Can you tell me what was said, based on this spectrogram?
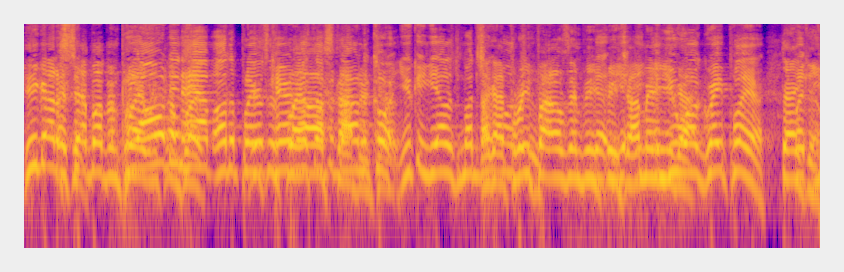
He got to step up and play. We all didn't play. have other players carrying us up and down the court. You can yell as much as I you want I got three Finals MVP. Yeah, I mean, you, you, you are a great player. Thank you.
